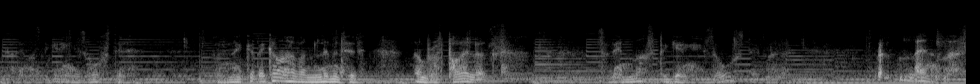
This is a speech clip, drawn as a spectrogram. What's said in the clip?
They must be getting exhausted. I mean, they, they can't have unlimited number of pilots, so they must be getting exhausted with relentless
